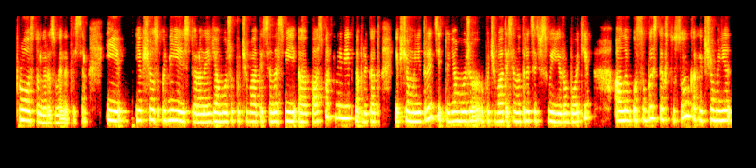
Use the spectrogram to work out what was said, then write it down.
просто не розвинутися. І якщо з однієї сторони я можу почуватися на свій е, паспортний вік, наприклад, якщо мені 30, то я можу почуватися на 30 в своїй роботі. Але в особистих стосунках, якщо мені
